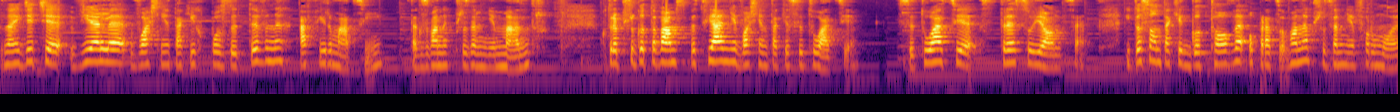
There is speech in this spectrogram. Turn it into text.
znajdziecie wiele właśnie takich pozytywnych afirmacji, tak zwanych przeze mnie mantr, które przygotowałam specjalnie właśnie na takie sytuacje. Sytuacje stresujące, i to są takie gotowe, opracowane przeze mnie formuły,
